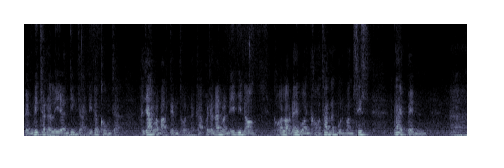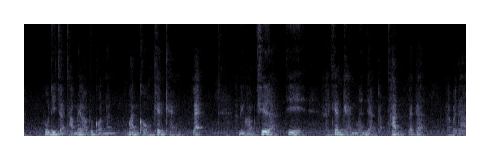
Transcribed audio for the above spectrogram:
เป็นมิชชันนารีอันยิ่งใหญ่นี่ก็คงจะยากลำบากเต็มทนนะครับ เพราะฉะนั้นวันนี้พี่น้องขอเราได้วอนขอท่านนักบุญฟรานซิสได้เป็นผู้ที่จะทำให้เราทุกคนนั้นมั่นคงเข้มแข็งและมีความเชื่อที่เข้มแข็งเหมือนอย่างกับท่าน และก็บรรดา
